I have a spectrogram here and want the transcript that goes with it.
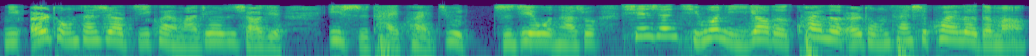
你儿童餐是要鸡块吗？就是小姐一时太快，就直接问他说：“先生，请问你要的快乐儿童餐是快乐的吗？”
